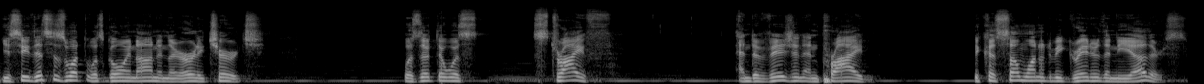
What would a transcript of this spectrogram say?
You see, this is what was going on in the early church was that there was strife and division and pride because some wanted to be greater than the others.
